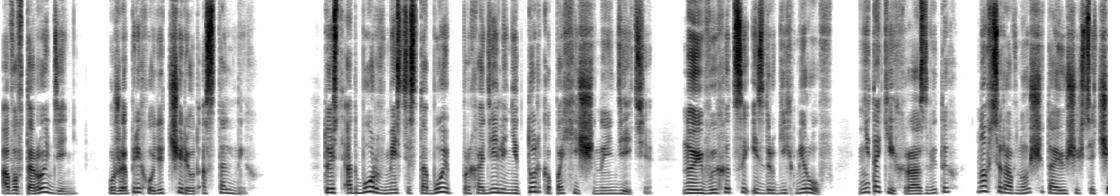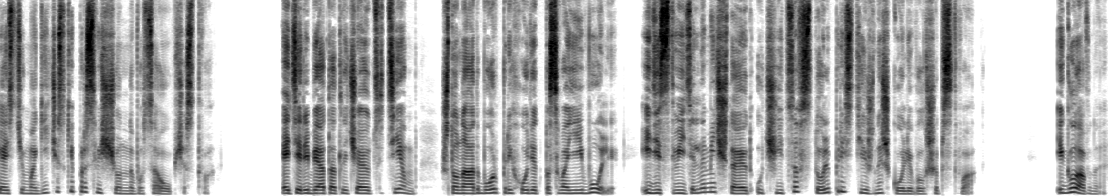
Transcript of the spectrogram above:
а во второй день уже приходит черед остальных. То есть отбор вместе с тобой проходили не только похищенные дети, но и выходцы из других миров, не таких развитых, но все равно считающихся частью магически просвещенного сообщества. Эти ребята отличаются тем, что на отбор приходят по своей воле и действительно мечтают учиться в столь престижной школе волшебства. И главное,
